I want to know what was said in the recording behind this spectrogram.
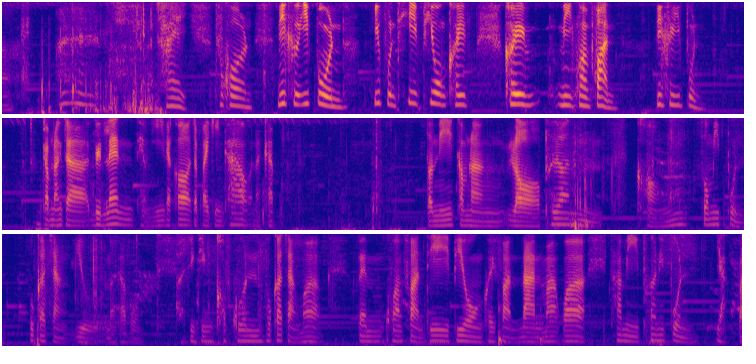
วใช่ ทุกคนนี่คือญี่ปุ่น ญี่ปุ่นที่พี่องเคยเคยมีความฝัน นี่คือญี่ปุ่นกำลังจะเดินเล่นแถวนี้แล้วก็จะไปกินข้าวนะครับ ตอนนี้กำลังรอเพื่อนของโซมญี่ปุ่น ฟุกะจังอยู่นะครับผมจริง ๆ ขอบคุณฟุกะจังมาก เป็นความฝันที่พี่องค์เคยฝันนานมากว่า ถ้ามีเพื่อนญี่ปุ่นอยากไป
